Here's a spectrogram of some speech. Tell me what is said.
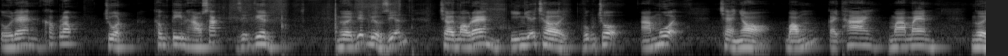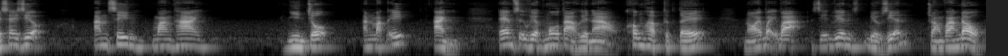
tối đen, khóc lóc, chuột, thông tin háo sắc, diễn viên. Người biết biểu diễn, trời màu đen, ý nghĩa trời, vụng trộm, ám muội, trẻ nhỏ, bóng, cái thai, ma men, người say rượu, ăn xin, mang thai, nhìn trộm, ăn mặc ít, ảnh, đem sự việc mô tả huyền ảo, không hợp thực tế, nói bậy bạ, diễn viên biểu diễn, choáng váng đầu,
